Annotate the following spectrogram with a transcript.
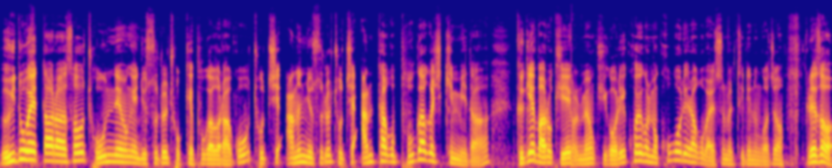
의도에 따라서 좋은 내용의 뉴스를 좋게 부각을 하고 좋지 않은 뉴스를 좋지 않다고 부각을 시킵니다. 그게 바로 귀에 걸면 귀걸이, 코에 걸면 코걸이라고 말씀을 드리는 거죠. 그래서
